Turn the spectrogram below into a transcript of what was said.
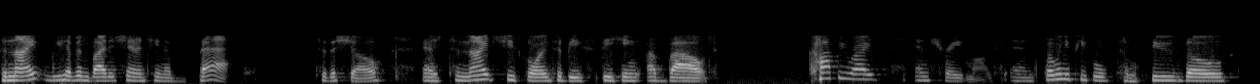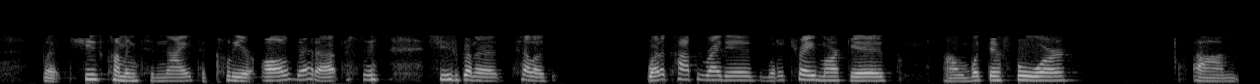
tonight we have invited Sharontina back to the show, and tonight she's going to be speaking about copyrights and trademarks. And so many people confuse those but she's coming tonight to clear all of that up. she's going to tell us what a copyright is, what a trademark is, um, what they're for. Um,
